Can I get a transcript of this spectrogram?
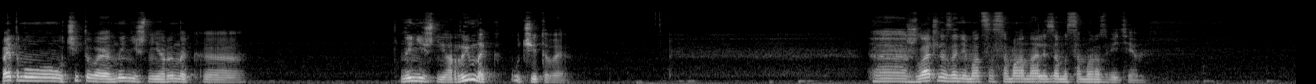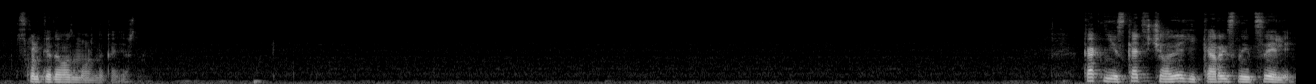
Поэтому, учитывая нынешний рынок, э, нынешний рынок, учитывая, э, желательно заниматься самоанализом и саморазвитием. Сколько это возможно, конечно. Как не искать в человеке корыстные цели?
